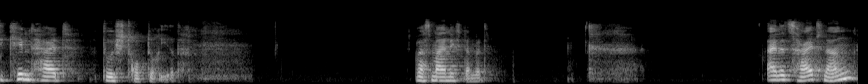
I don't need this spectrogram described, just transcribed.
die Kindheit durchstrukturiert. Was meine ich damit? Eine Zeit lang,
